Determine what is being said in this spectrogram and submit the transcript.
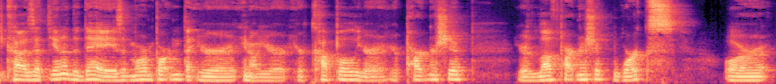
because at the end of the day is it more important that your you know your your couple your your partnership your love partnership works? Or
